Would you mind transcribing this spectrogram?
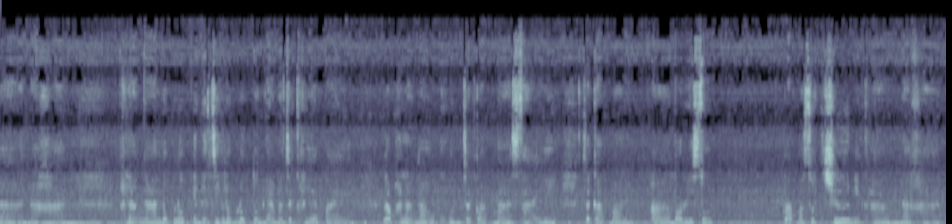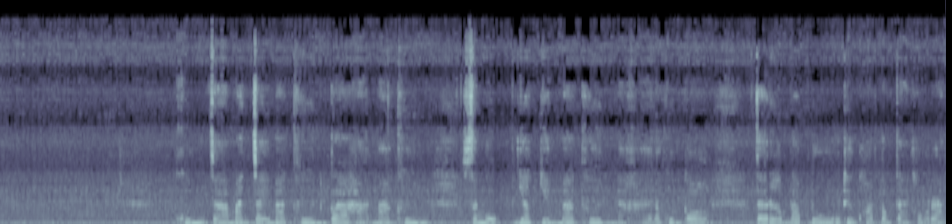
นานนะคะ พลังงานลบๆ energy ลบๆ ตรงนี้มันจะเคลียร์ไป แล้วพลังงานของคุณจะกลับมาใส จะกลับมาาบริสุทธิ์ กลับมาสดชื่นอีกครั้งนะคะ คุณจะมั่นใจมากขึ้น กล้าหาญมากขึ้น สงบเยือกเย็นมากขึ้นนะคะ แล้วคุณก็จะเริ่มรับรู้ถึงความต้องการของร่าง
